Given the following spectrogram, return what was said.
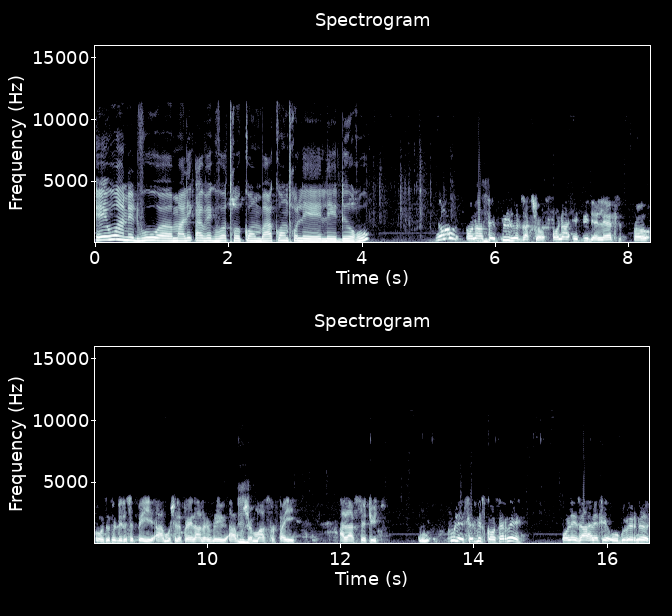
Et où en êtes-vous, euh, Malik, avec votre combat contre les, deux roues? Non, on a fait plusieurs actions. On a écrit des lettres euh, aux autorités de ce pays, à M. le Président de la République, à M. Mmh. Faye, à la CETUT. Tous les services concernés, on les a alertés au gouverneur.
